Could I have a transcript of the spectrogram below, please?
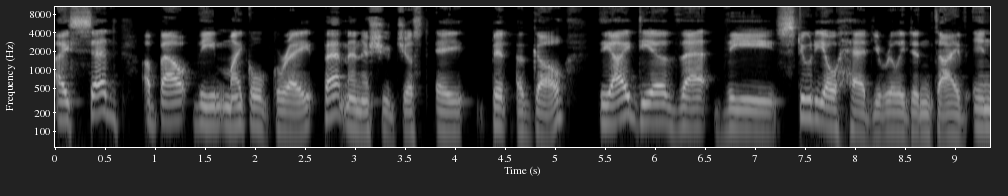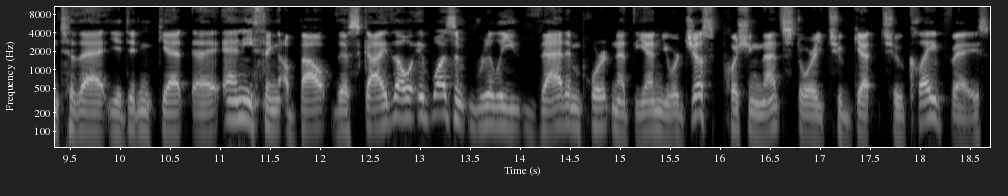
I said about the Michael Grey Batman issue just a bit ago. The idea that the studio head, you really didn't dive into that. You didn't get uh, anything about this guy, though it wasn't really that important at the end. You were just pushing that story to get to Clayface.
